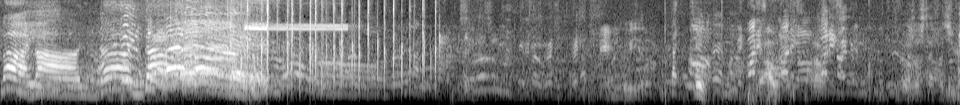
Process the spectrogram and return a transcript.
Dai! Dai, dai, dai! Oh, Bravo. Cosa stai facendo?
